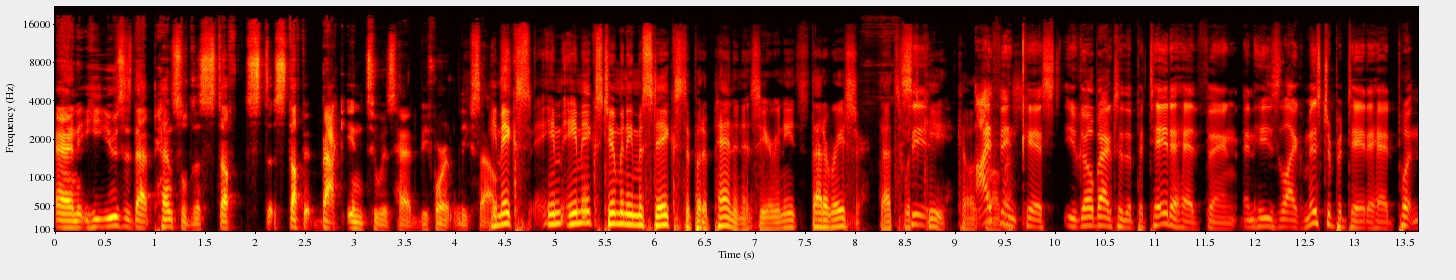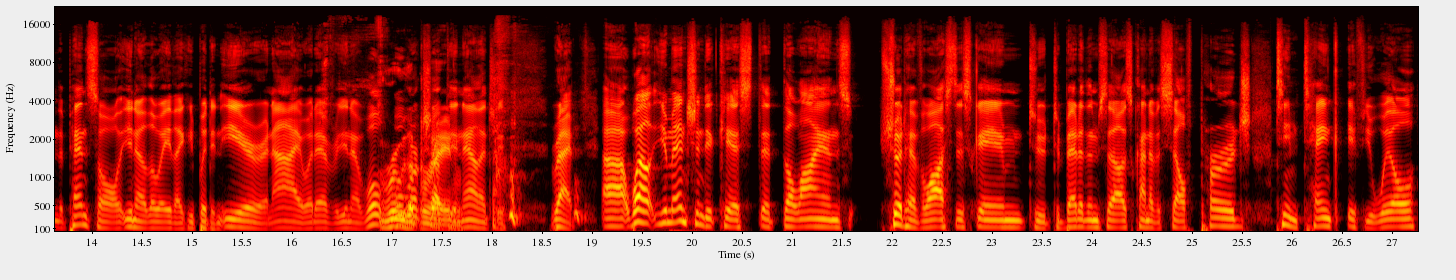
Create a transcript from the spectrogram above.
and he uses that pencil to stuff st- stuff it back into his head before it leaks out. He makes he, he makes too many mistakes to put a pen in his ear. He needs that eraser. That's what's See, key. I think Kist, you go back to the potato head thing, and he's like Mr. Potato Head putting the pencil, you know, the way like you put an ear, an eye, whatever. You know, we'll, we'll workshop brain. the analogy. right. Uh, well, you mentioned it, Kist, that the Lions should have lost this game to to better themselves, kind of a self purge, team tank, if you will.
